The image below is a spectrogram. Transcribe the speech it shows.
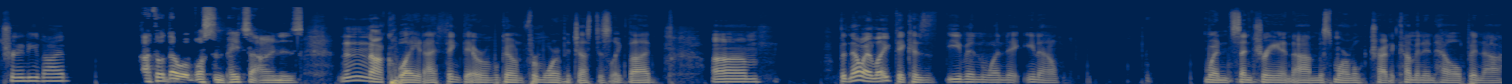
Trinity vibe? I thought they were Boston Pizza owners. No, no, not quite. I think they were going for more of a Justice League vibe. Um, but no, I liked it because even when it, you know, when Sentry and uh, Miss Marvel try to come in and help, and uh,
